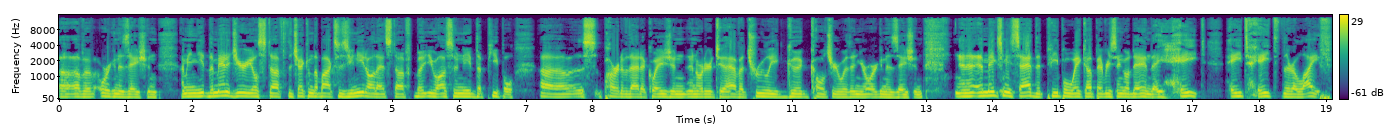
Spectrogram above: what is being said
uh, of an organization. I mean, the managerial stuff, the checking the boxes, you need all that stuff, but you also need the people uh, part of that equation in order to have a truly good culture within your organization. And it, it makes me sad that people wake up every single day and they hate, hate, hate their life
